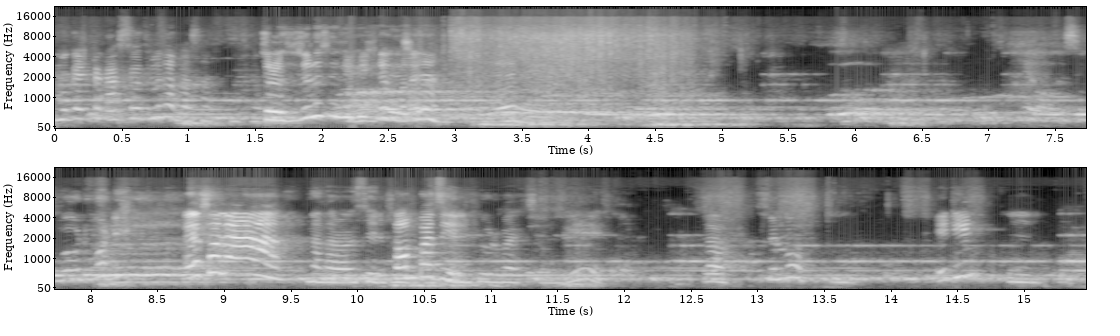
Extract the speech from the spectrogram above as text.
মুখে একটা কাছ থেকে তুলে যাবা চলেছে চলেছে পিঠটা বলে না সম্পাদি। চলবো এটি? আরেকটা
